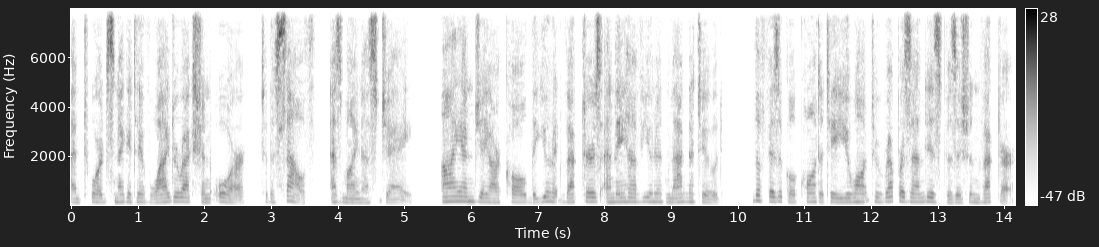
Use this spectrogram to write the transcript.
and towards negative y direction or, to the south, as minus j. I and j are called the unit vectors and they have unit magnitude. The physical quantity you want to represent is position vector,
